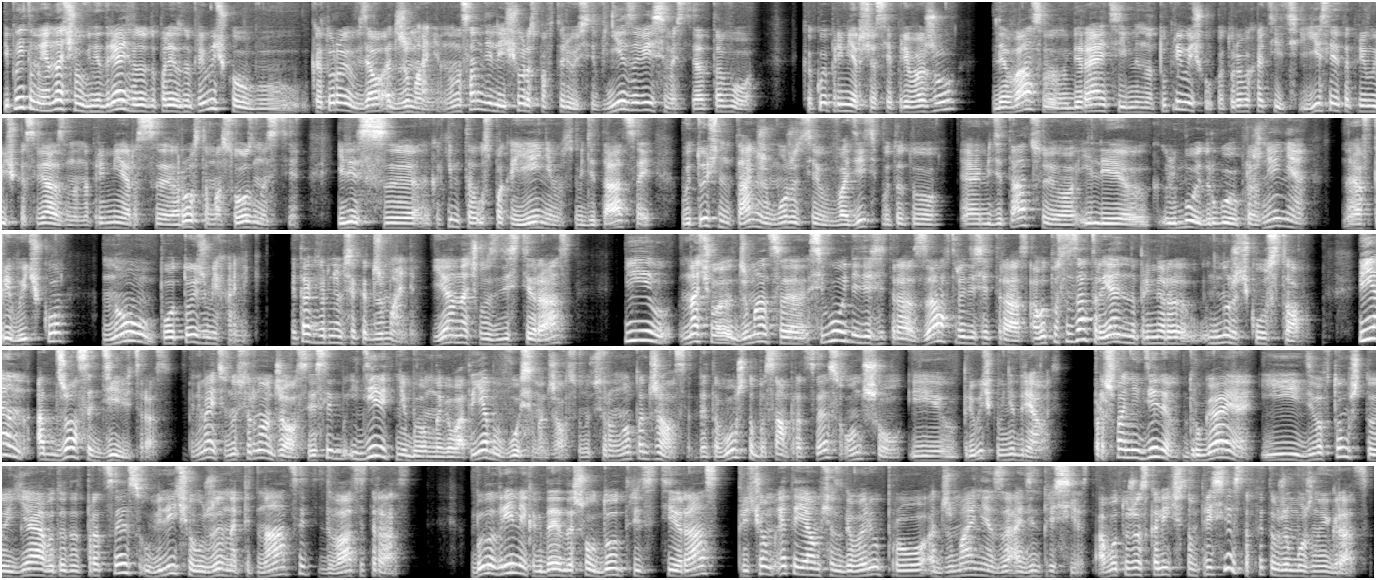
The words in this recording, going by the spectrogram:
И поэтому я начал внедрять вот эту полезную привычку, которую взял отжимания. Но на самом деле, еще раз повторюсь, вне зависимости от того, какой пример сейчас я привожу, для вас вы выбираете именно ту привычку, которую вы хотите. Если эта привычка связана, например, с ростом осознанности или с каким-то успокоением, с медитацией, вы точно так же можете вводить вот эту э, медитацию или любое другое упражнение э, в привычку, но по той же механике. Итак, вернемся к отжиманиям. Я начал с 10 раз и начал отжиматься сегодня 10 раз, завтра 10 раз. А вот послезавтра я, например, немножечко устал. И я отжался 9 раз. Понимаете? Но все равно отжался. Если бы и 9 мне было многовато, я бы 8 отжался, но все равно поджался. Для того, чтобы сам процесс, он шел и привычка внедрялась. Прошла неделя, другая, и дело в том, что я вот этот процесс увеличил уже на 15-20 раз. Было время, когда я дошел до 30 раз, причем это я вам сейчас говорю про отжимание за один присест. А вот уже с количеством присестов это уже можно играться.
